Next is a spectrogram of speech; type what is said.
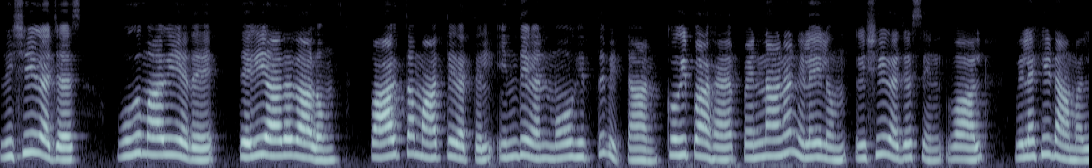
ரிஷிரஜஸ் உருமாறியது தெரியாததாலும் பார்த்த மாத்திரத்தில் இந்திரன் மோகித்து விட்டான். குறிப்பாக பெண்ணான நிலையிலும் ரிஷிரஜஸின் வாள் விலகிடாமல்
